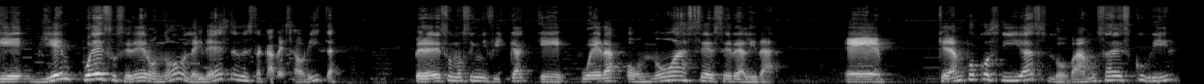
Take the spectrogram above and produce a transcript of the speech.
que bien puede suceder o no, la idea está en nuestra cabeza ahorita, pero eso no significa que pueda o no hacerse realidad. Eh, quedan pocos días, lo vamos a descubrir.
